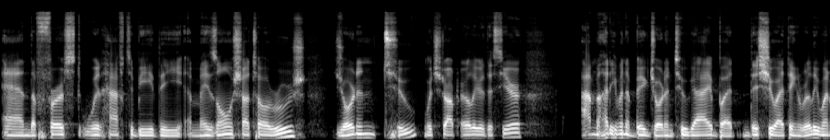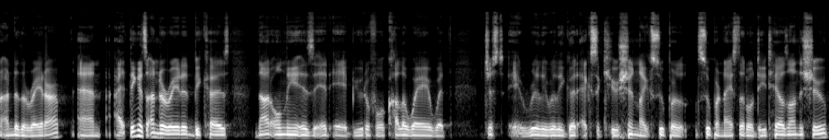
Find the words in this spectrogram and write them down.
and the first would have to be the Maison Chateau Rouge Jordan 2, which dropped earlier this year. I'm not even a big Jordan 2 guy, but this shoe I think really went under the radar. And I think it's underrated because not only is it a beautiful colorway with just a really, really good execution, like super, super nice little details on the shoe,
